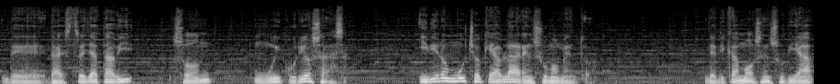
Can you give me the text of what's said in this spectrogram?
de la estrella Tabi son muy curiosas y dieron mucho que hablar en su momento. Dedicamos en su día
